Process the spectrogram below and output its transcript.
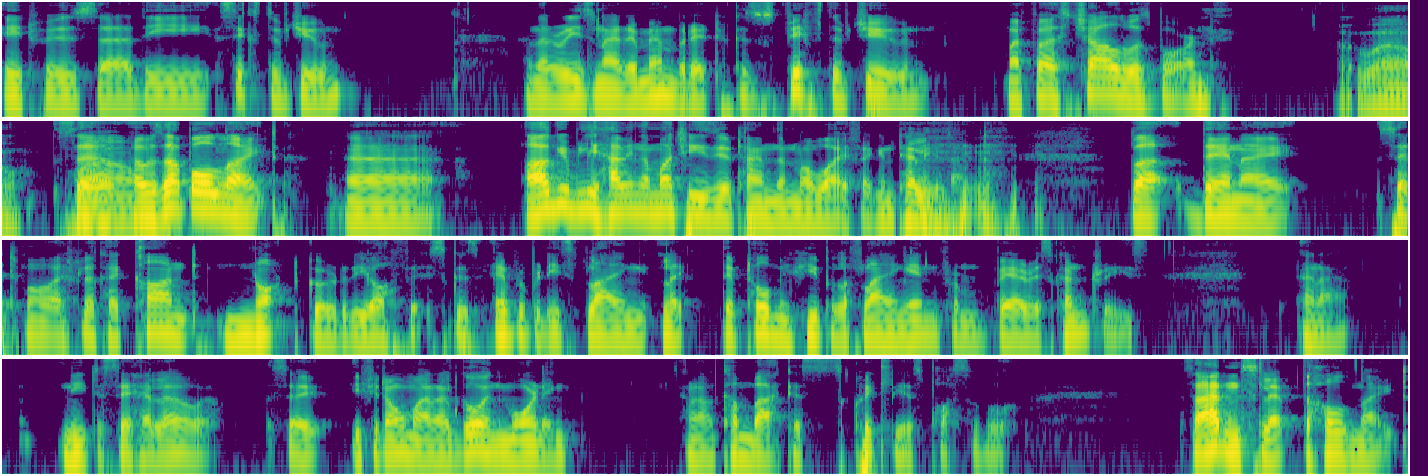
It was uh, the sixth of June, and the reason I remember it because fifth of June, my first child was born. Oh, wow. So Wow. I was up all night, uh, arguably having a much easier time than my wife. I can tell you that. but then I said to my wife, "Look, I can't not go to the office because everybody's flying. Like they've told me, people are flying in from various countries, and I need to say hello. So if you don't mind, I'll go in the morning, and I'll come back as quickly as possible." So I hadn't slept the whole night.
